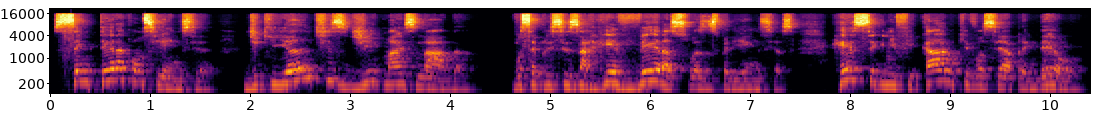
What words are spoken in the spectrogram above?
sem ter a consciência de que antes de mais nada, você precisa rever as suas experiências, ressignificar o que você aprendeu.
